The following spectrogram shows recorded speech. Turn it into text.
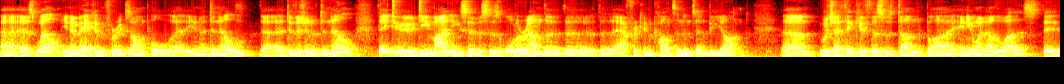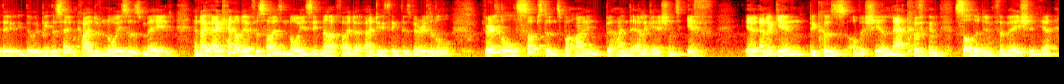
uh, as well. You know, Mechem, for example, uh, you know, Denel, uh, division of Denel, they do demining services all around the, the, the African continent and beyond. Um, which I think if this was done by anyone otherwise, there, there, there would be the same kind of noises made. And I, I cannot emphasize noise enough. I do, I do think there's very little, very little substance behind behind the allegations. If and again, because of a sheer lack of solid information here,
